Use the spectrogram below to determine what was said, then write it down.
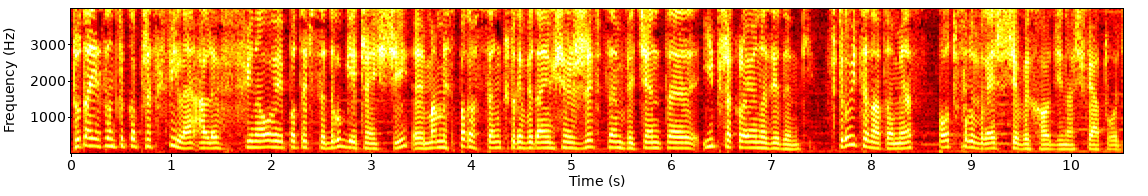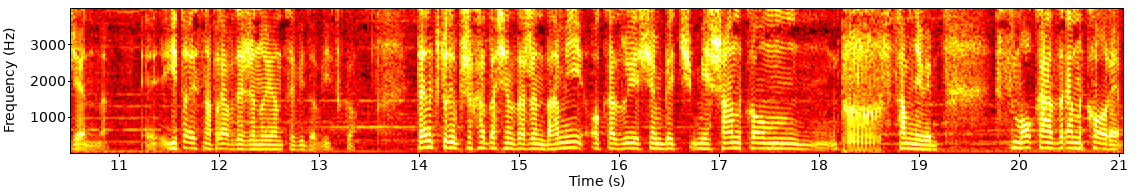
Tutaj jest on tylko przez chwilę, ale w finałowej potyczce drugiej części y, mamy sporo scen, które wydają się żywcem wycięte i przeklejone z jedynki. W trójce natomiast potwór wreszcie wychodzi na światło dzienne. I to jest naprawdę żenujące widowisko. Ten, który przechadza się za rzędami, okazuje się być mieszanką, pff, sam nie wiem, smoka z rankorem.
